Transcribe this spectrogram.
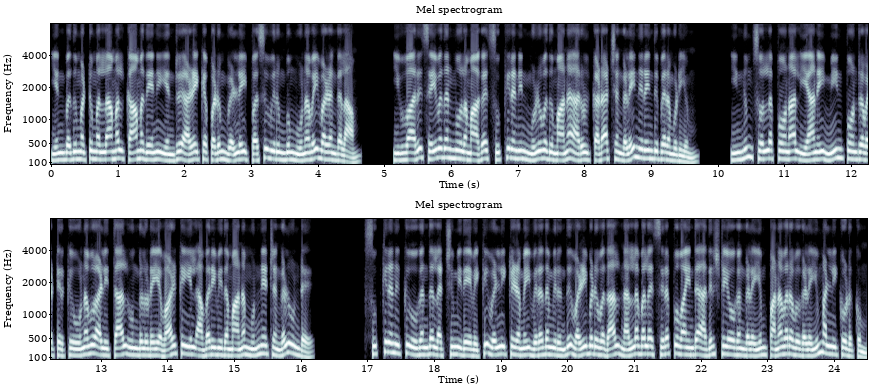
என்பது மட்டுமல்லாமல் காமதேனு என்று அழைக்கப்படும் வெள்ளை பசு விரும்பும் உணவை வழங்கலாம். இவ்வாறு செய்வதன் மூலமாக சுக்கிரனின் முழுவதுமான அருள் கடாட்சங்களை நிறைந்து பெற முடியும். இன்னும் சொல்லப்போனால் யானை மீன் போன்றவற்றிற்கு உணவு அளித்தால் உங்களுடைய வாழ்க்கையில் அபரிவிதமான முன்னேற்றங்கள் உண்டு. சுக்கிரனுக்கு உகந்த லட்சுமி தேவிக்கு வெள்ளிக்கிழமை விரதமிருந்து வழிபடுவதால் நல்லபல சிறப்பு வாய்ந்த அதிர்ஷ்டயோகங்களையும் பணவரவுகளையும் அள்ளிக் கொடுக்கும்.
